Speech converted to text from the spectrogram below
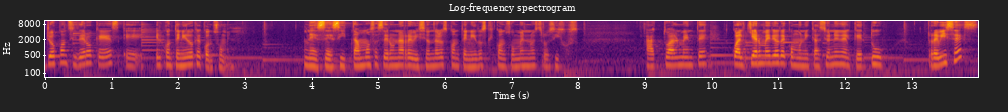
yo considero que es eh, el contenido que consumen. Necesitamos hacer una revisión de los contenidos que consumen nuestros hijos. Actualmente cualquier medio de comunicación en el que tú revises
